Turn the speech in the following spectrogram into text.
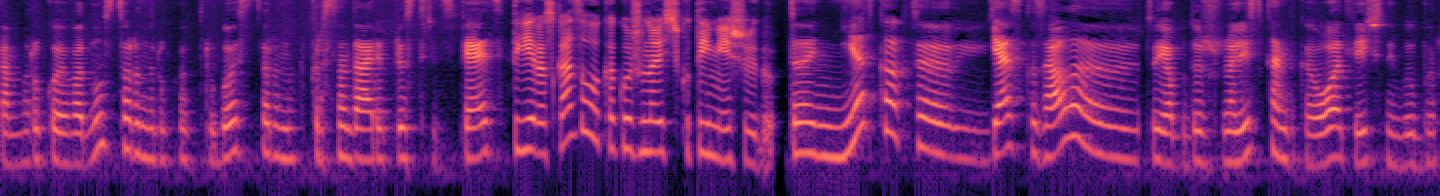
там рукой в одну сторону, рукой в другую сторону. В Краснодаре плюс 35. Ты ей рассказывала, какую журналистику ты имеешь в виду? Да нет, как-то я сказала, сказала, что я буду журналисткой, она такая, о, отличный выбор,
